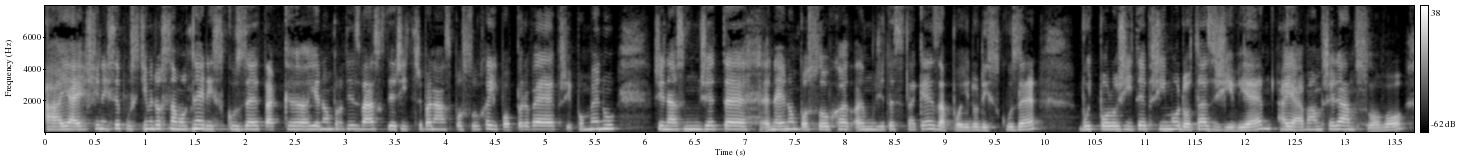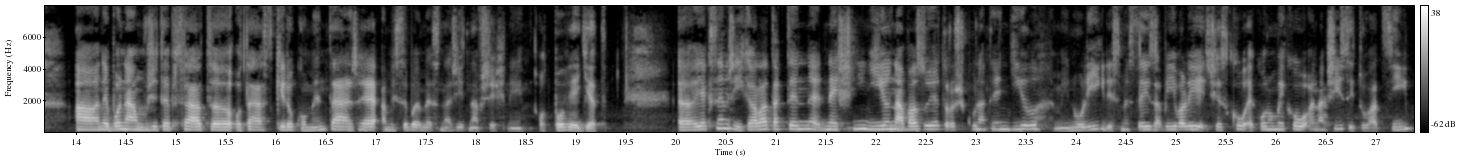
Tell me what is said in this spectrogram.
A já ještě, než se pustíme do samotné diskuze, tak eh, jenom pro ty z vás, kteří třeba nás poslouchají poprvé, připomenu, že nás můžete nejenom poslouchat, ale můžete se také zapojit do diskuze. Buď položíte přímo dotaz živě a já vám předám slovo, a nebo nám můžete psát eh, otázky do komentáře a my se budeme snažit na všechny odpovědět. Eh, jak jsem říkala, tak ten dnešní díl navazuje trošku na ten díl minulý, kdy jsme se zabývali českou ekonomikou a naší situací.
